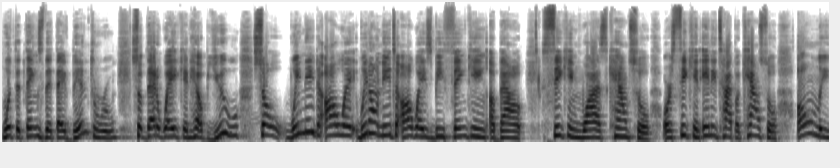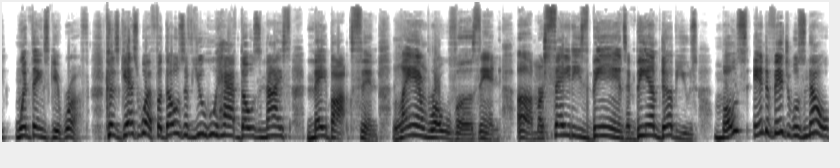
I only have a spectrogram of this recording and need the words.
with the things that they've been through so that way it can help you. So we need to always, we don't need to always be thinking about seeking wise counsel or seeking any type of counsel only when things get rough. Cause guess what? For those of you who have those nice Maybachs and Land Rovers and uh, Mercedes Benz and BMWs, most individuals know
